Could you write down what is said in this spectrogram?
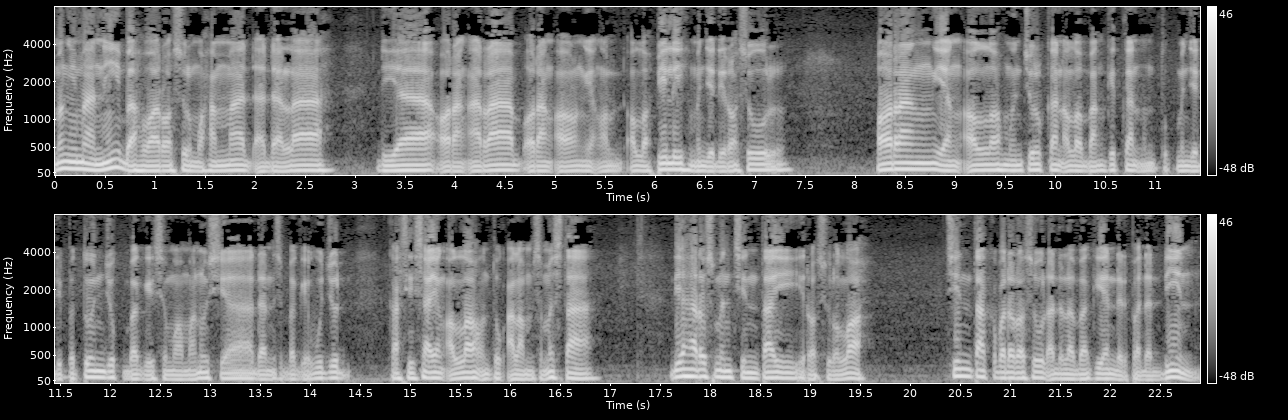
Mengimani bahwa Rasul Muhammad adalah dia orang Arab, orang-orang yang Allah pilih menjadi Rasul, orang yang Allah munculkan, Allah bangkitkan untuk menjadi petunjuk bagi semua manusia dan sebagai wujud kasih sayang Allah untuk alam semesta. Dia harus mencintai Rasulullah. Cinta kepada Rasul adalah bagian daripada din.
